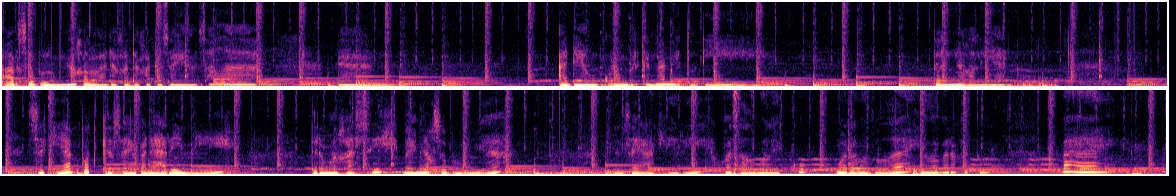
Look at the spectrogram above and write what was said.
maaf sebelumnya kalau ada kata-kata saya yang salah dan ada yang kurang berkenan gitu di telinga kalian sekian podcast saya pada hari ini. Terima kasih banyak sebelumnya. Dan saya akhiri. Wassalamualaikum warahmatullahi wabarakatuh. Bye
